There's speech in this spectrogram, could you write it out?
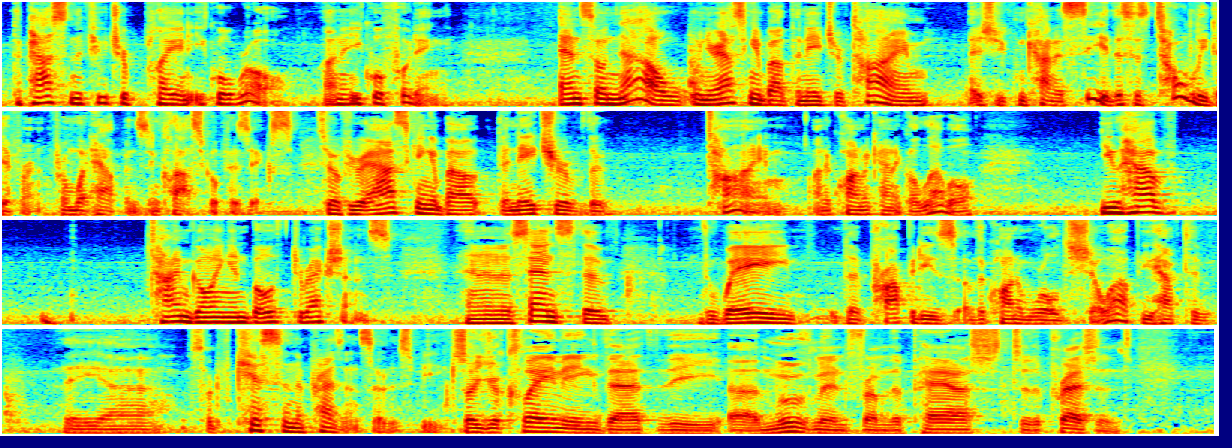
the past and the future play an equal role on an equal footing. And so now, when you're asking about the nature of time, as you can kind of see, this is totally different from what happens in classical physics. So if you're asking about the nature of the time on a quantum mechanical level, you have time going in both directions. And in a sense, the, the way the properties of the quantum world show up, you have to they uh, sort of kiss in the present, so to speak. So you're claiming that the uh, movement from the past to the present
